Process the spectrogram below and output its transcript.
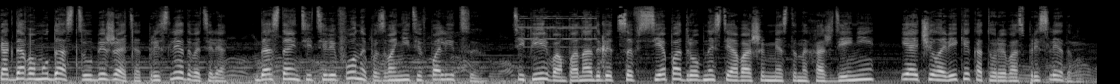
Когда вам удастся убежать от преследователя, достаньте телефон и позвоните в полицию. Теперь вам понадобятся все подробности о вашем местонахождении и о человеке, который вас преследовал.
